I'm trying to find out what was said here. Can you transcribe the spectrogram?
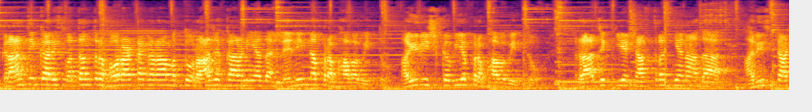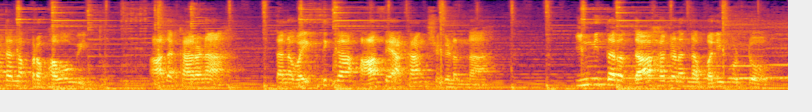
ಕ್ರಾಂತಿಕಾರಿ ಸ್ವತಂತ್ರ ಹೋರಾಟಗಾರ ಮತ್ತು ರಾಜಕಾರಣಿಯಾದ ಲೆನಿನ್ನ ಪ್ರಭಾವವಿತ್ತು. ಐರಿಷ್ ಕವಿಯ ಪ್ರಭಾವವಿತ್ತು. ರಾಜಕೀಯ ಶಾಸ್ತ್ರಜ್ಞನಾದ ಅರಿಸ್ಟಾಟಲ್ನ ಪ್ರಭಾವವೂ ಇತ್ತು. ಆದ ಕಾರಣ ತನ್ನ ವೈಯಕ್ತಿಕ ಆಸೆ ಆಕಾಂಕ್ಷೆಗಳನ್ನ ಇನ್ನಿತರ ದಾಹಗಳನ್ನ ಬಲಿಕೊಟ್ಟು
